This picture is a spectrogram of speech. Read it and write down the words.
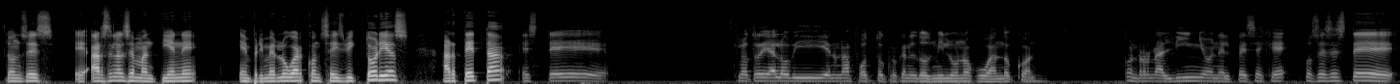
Entonces, eh, Arsenal se mantiene en primer lugar con seis victorias. Arteta, este, el otro día lo vi en una foto, creo que en el 2001, jugando con, con Ronaldinho en el PSG. Pues es este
